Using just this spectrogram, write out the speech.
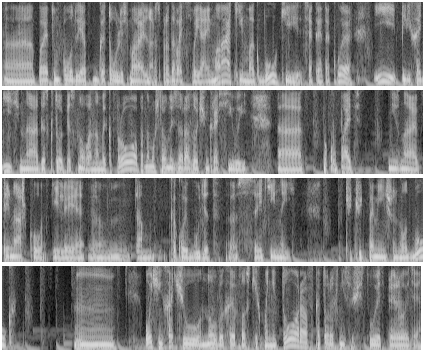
А, по этому поводу я готовлюсь морально распродавать свои iMac, MacBook, всякое такое, и переходить на десктопе снова на Mac Pro, потому что он, зараза, очень красивый. А, покупать не знаю, тринашку или э, там какой будет э, с ретиной чуть-чуть поменьше ноутбук, очень хочу новых Apple мониторов, которых не существует в природе.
